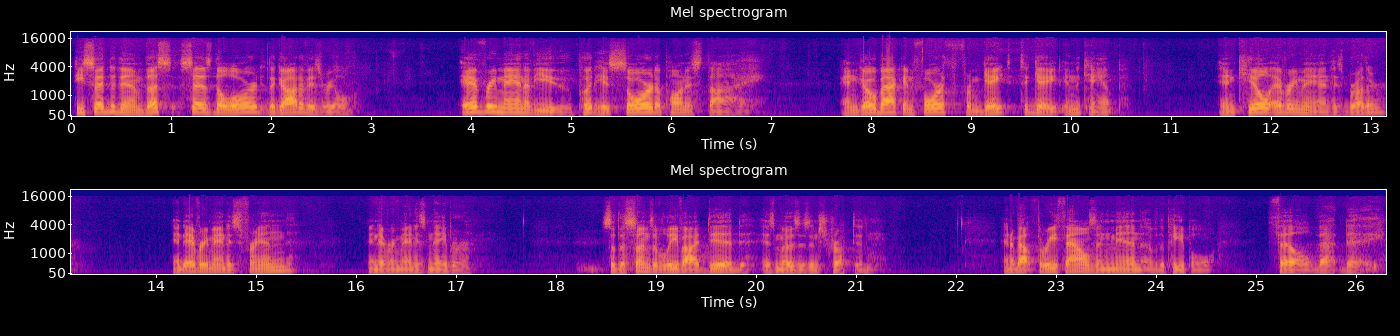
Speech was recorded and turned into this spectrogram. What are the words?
He said to them, Thus says the Lord, the God of Israel Every man of you put his sword upon his thigh and go back and forth from gate to gate in the camp and kill every man his brother and every man his friend, and every man his neighbor. So the sons of Levi did as Moses instructed. And about 3,000 men of the people fell that day.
